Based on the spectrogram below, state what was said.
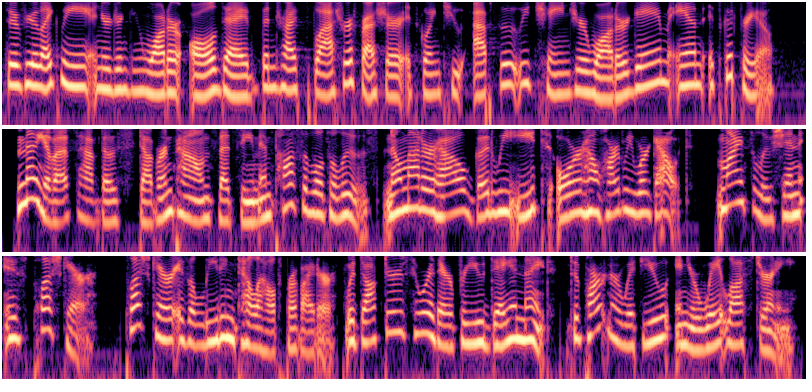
So if you're like me and you're drinking water all day, then try Splash Refresher. It's going to absolutely change your water game and it's good for you. Many of us have those stubborn pounds that seem impossible to lose, no matter how good we eat or how hard we work out. My solution is PlushCare. PlushCare is a leading telehealth provider with doctors who are there for you day and night to partner with you in your weight loss journey.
